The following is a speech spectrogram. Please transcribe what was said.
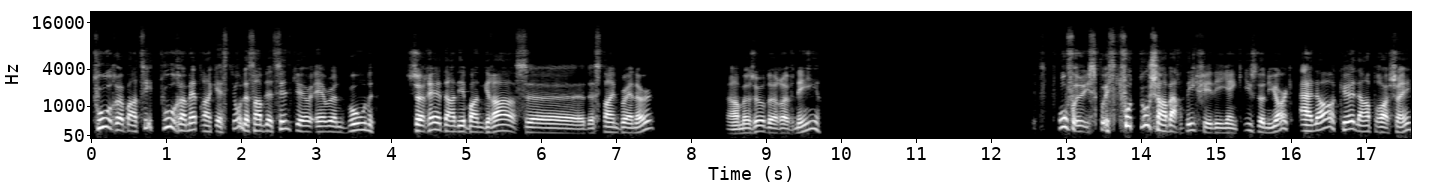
tout rebâtir, tout remettre en question. Le semble-t-il que Aaron Boone serait dans des bonnes grâces euh, de Steinbrenner, en mesure de revenir. Est-ce qu'il faut, tout chambarder chez les Yankees de New York alors que l'an prochain,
